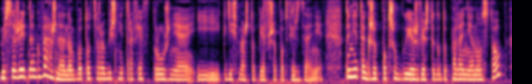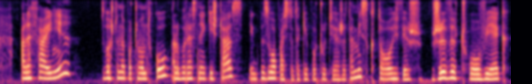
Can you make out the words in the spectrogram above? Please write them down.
myślę, że jednak ważne, no bo to, co robisz, nie trafia w próżnię i gdzieś masz to pierwsze potwierdzenie. To nie tak, że potrzebujesz, wiesz, tego dopalenia non-stop, ale fajnie, zwłaszcza na początku, albo raz na jakiś czas, jakby złapać to takie poczucie, że tam jest ktoś, wiesz, żywy człowiek,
